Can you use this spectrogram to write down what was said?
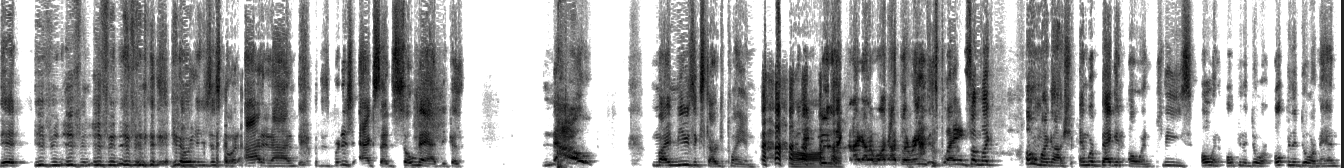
that ifin, ifin, ifin, ifin. You know, and he's just going on and on with his British accent, so mad because now my music starts playing. Oh, music. I gotta walk out to the ring, he's playing. So I'm like, oh my gosh. And we're begging Owen, please, Owen, open the door, open the door, man.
